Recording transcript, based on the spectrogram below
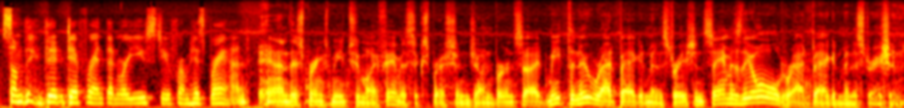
something that different than we're used to from his brand. And this brings me to my famous expression, Jon Burnside: "Meet the new ratbag administration, same as the old ratbag administration."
